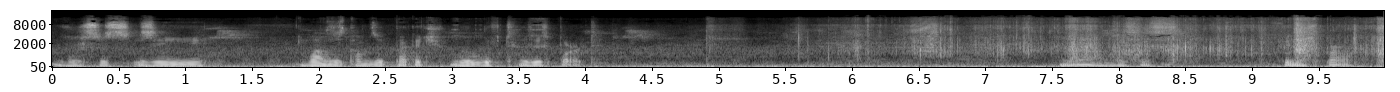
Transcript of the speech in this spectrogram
Versus the one that comes with the package will lift this part yeah this is finished product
